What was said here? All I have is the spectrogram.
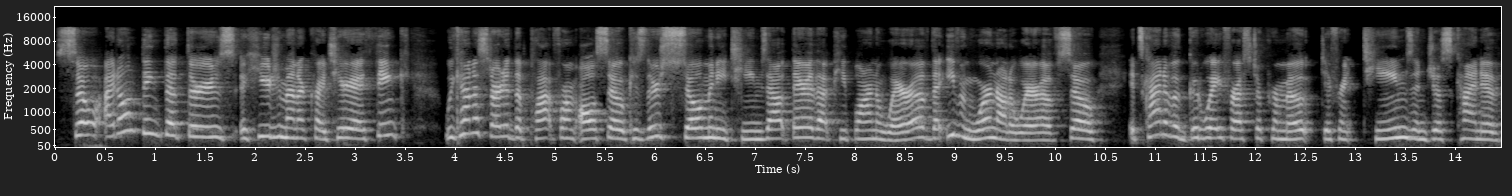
So I don't think that there's a huge amount of criteria. I think we kind of started the platform also because there's so many teams out there that people aren't aware of that even we're not aware of. So it's kind of a good way for us to promote different teams and just kind of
